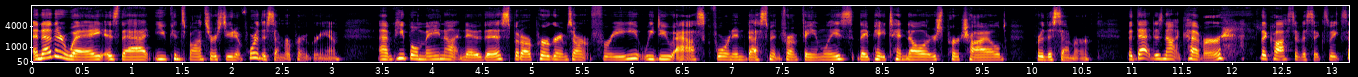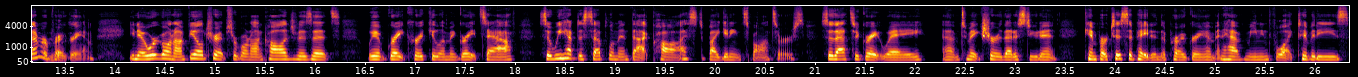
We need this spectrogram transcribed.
Another way is that you can sponsor a student for the summer program. Um, people may not know this, but our programs aren't free. We do ask for an investment from families. They pay $10 per child for the summer, but that does not cover the cost of a six week summer yes. program. You know, we're going on field trips, we're going on college visits, we have great curriculum and great staff. So we have to supplement that cost by getting sponsors. So that's a great way um, to make sure that a student can participate in the program and have meaningful activities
